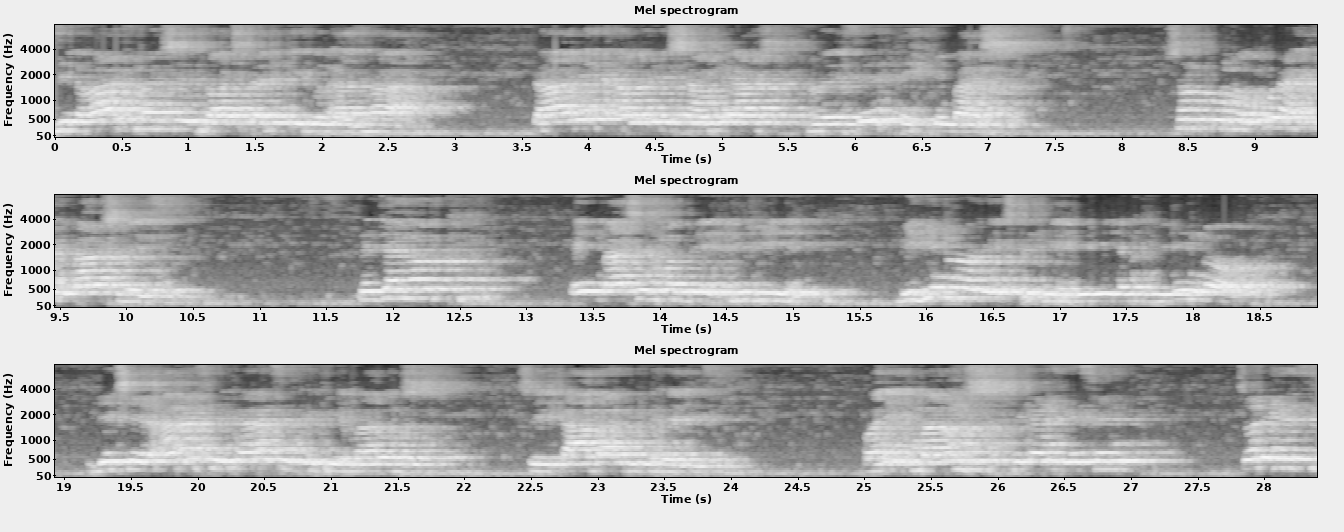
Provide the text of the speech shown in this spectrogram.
জিলহজ মাসের দশ তারিখ ঈদুল আজহা তাহলে একটি মাস সম্পূর্ণ পুরো একটি মাস রয়েছে যাই হোক, এই মাসের মধ্যে পৃথিবীর বিভিন্ন দেশ থেকে, বিভিন্ন দেশের আনাচে কানাচে থেকে মানুষ সেই কাবার দিকে যাইতেছে অনেক মানুষ সেখানে গেছে, চলে গেছে,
